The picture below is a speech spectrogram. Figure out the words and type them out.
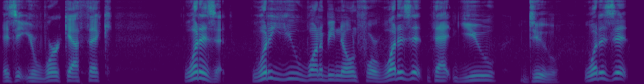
Is it your work ethic? What is it? What do you want to be known for? What is it that you do? What is it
